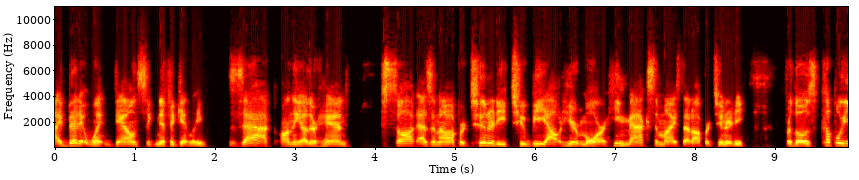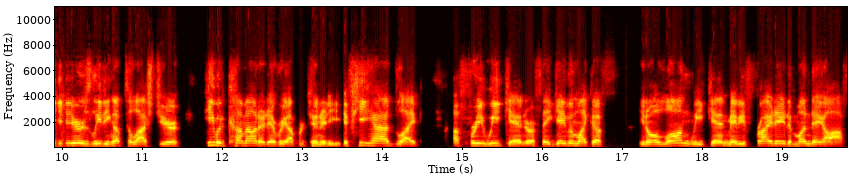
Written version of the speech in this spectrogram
I bet it went down significantly. Zach, on the other hand, saw it as an opportunity to be out here more. He maximized that opportunity for those couple years leading up to last year, he would come out at every opportunity. If he had like a free weekend or if they gave him like a you know a long weekend, maybe Friday to Monday off,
